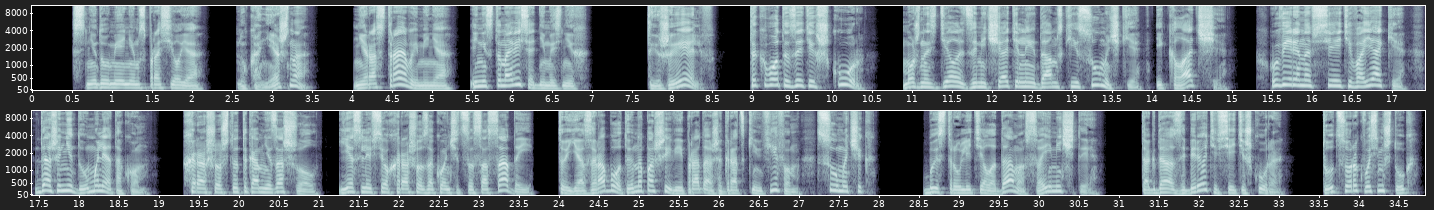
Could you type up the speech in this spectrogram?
С недоумением спросил я. «Ну, конечно. Не расстраивай меня и не становись одним из них. Ты же эльф. Так вот, из этих шкур можно сделать замечательные дамские сумочки и клатчи, Уверена, все эти вояки даже не думали о таком. Хорошо, что ты ко мне зашел. Если все хорошо закончится с осадой, то я заработаю на пошиве и продаже городским фифам сумочек. Быстро улетела дама в свои мечты. Тогда заберете все эти шкуры? Тут 48 штук.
